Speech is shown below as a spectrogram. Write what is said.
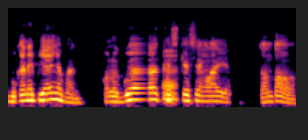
bukan API-nya, Van. Kalau gue case-case yang lain. Contoh.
